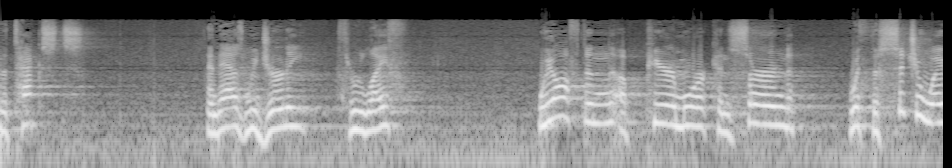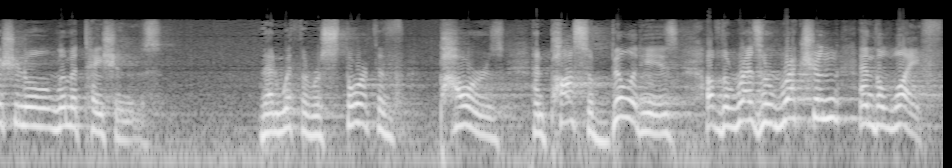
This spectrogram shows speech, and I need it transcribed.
the texts, and as we journey through life, we often appear more concerned with the situational limitations than with the restorative powers and possibilities of the resurrection and the life.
